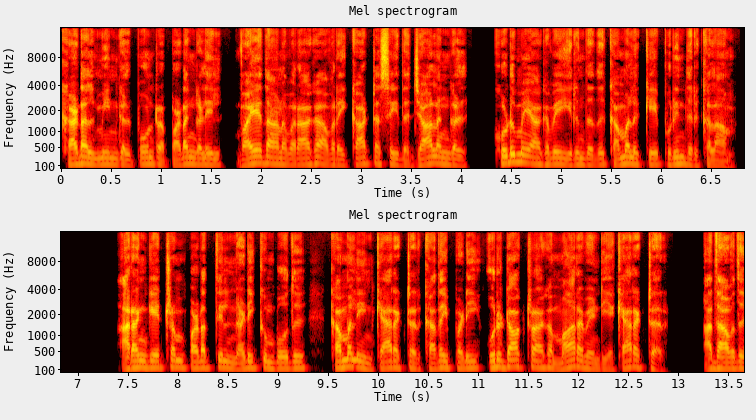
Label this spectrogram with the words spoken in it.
கடல் மீன்கள் போன்ற படங்களில் வயதானவராக அவரை காட்ட செய்த ஜாலங்கள் கொடுமையாகவே இருந்தது கமலுக்கே புரிந்திருக்கலாம். அரங்கேற்றம் படத்தில் நடிக்கும்போது கமலின் கேரக்டர் கதைப்படி ஒரு டாக்டராக மாற வேண்டிய கேரக்டர். அதாவது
